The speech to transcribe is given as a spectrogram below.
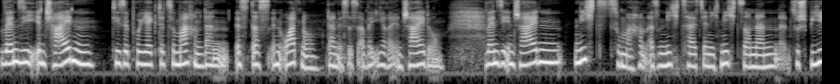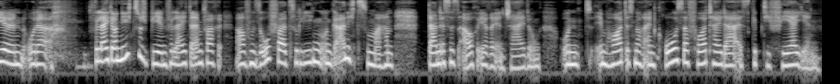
wenn sie entscheiden, diese Projekte zu machen, dann ist das in Ordnung. Dann ist es aber ihre Entscheidung. Wenn sie entscheiden, nichts zu machen, also nichts heißt ja nicht nichts, sondern zu spielen oder vielleicht auch nicht zu spielen, vielleicht einfach auf dem Sofa zu liegen und gar nichts zu machen, dann ist es auch ihre Entscheidung. Und im Hort ist noch ein großer Vorteil da, es gibt die Ferien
